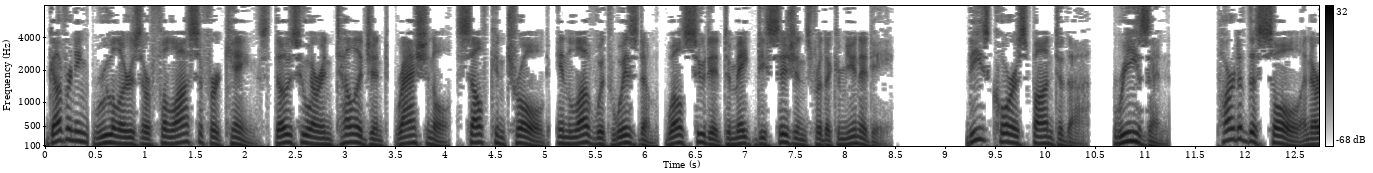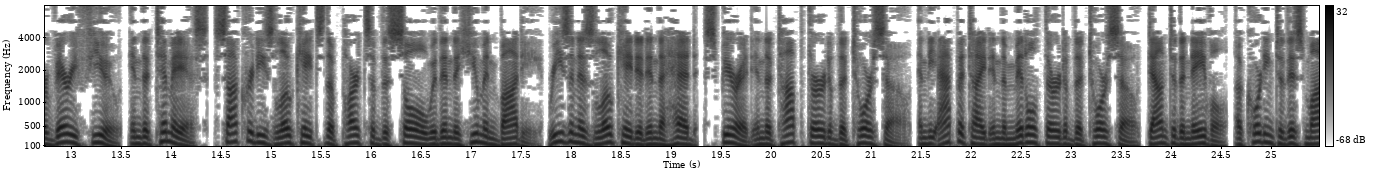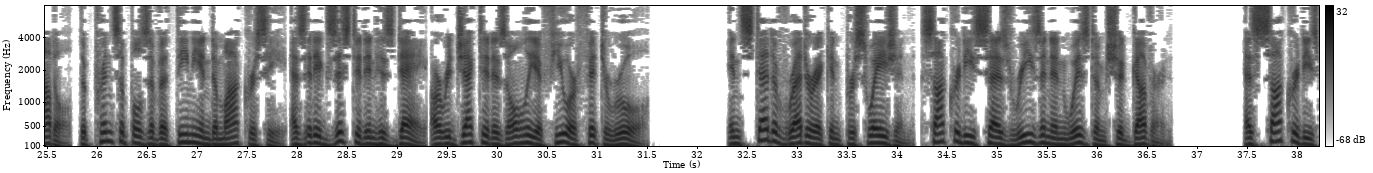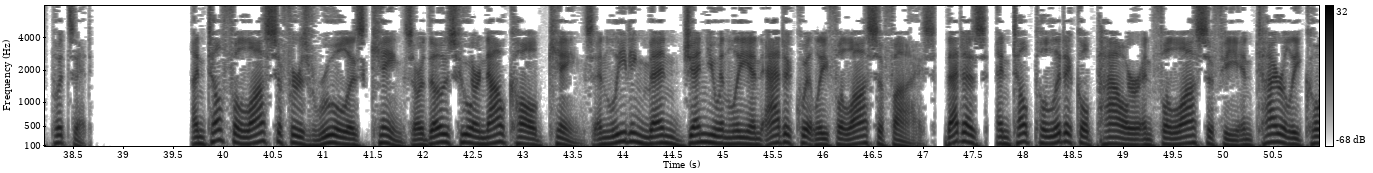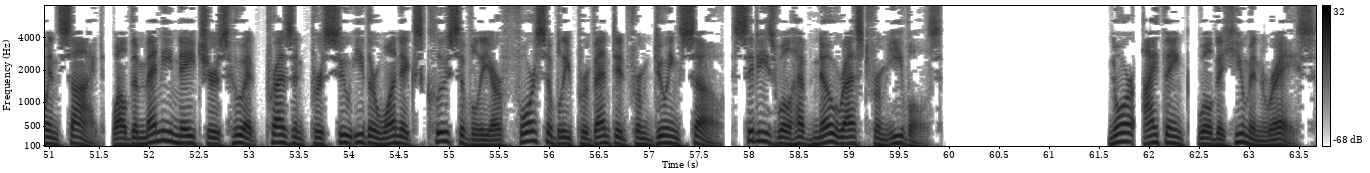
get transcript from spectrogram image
Governing rulers or philosopher kings those who are intelligent, rational, self-controlled, in love with wisdom, well suited to make decisions for the community. These correspond to the reason part of the soul and are very few. In the Timaeus, Socrates locates the parts of the soul within the human body, reason is located in the head, spirit in the top third of the torso, and the appetite in the middle third of the torso, down to the navel. According to this model, the principles of Athenian democracy as it existed in his day are rejected as only a few are fit to rule. Instead of rhetoric and persuasion, Socrates says reason and wisdom should govern. As Socrates puts it, until philosophers rule as kings or those who are now called kings and leading men genuinely and adequately philosophize, that is, until political power and philosophy entirely coincide, while the many natures who at present pursue either one exclusively are forcibly prevented from doing so, cities will have no rest from evils. Nor, I think, will the human race.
